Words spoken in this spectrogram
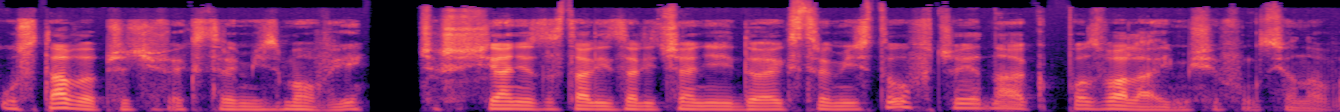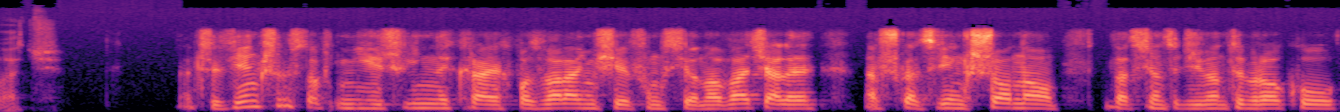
ustawę przeciw ekstremizmowi. Czy chrześcijanie zostali zaliczeni do ekstremistów, czy jednak pozwala im się funkcjonować? Znaczy w większym stopniu niż w innych krajach pozwala im się funkcjonować, ale na przykład zwiększono w 2009 roku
